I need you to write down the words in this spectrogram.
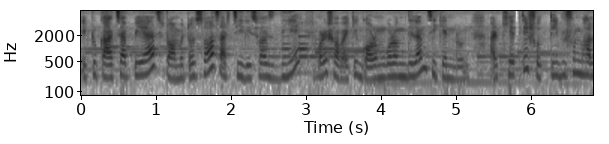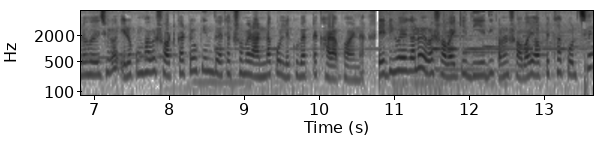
একটু কাঁচা পেঁয়াজ, টমেটো সস আর চিলি সস দিয়ে পরে সবাইকে গরম গরম দিলাম চিকেন রোল। আর খেতে সত্যিই ভীষণ ভালো হয়েছিল। এরকমভাবে শর্টকাটেও কিন্তু এক এক সময় রান্না করলে খুব একটা খারাপ হয় না। রেডি হয়ে গেল, এবার সবাইকে দিয়ে দিই, কারণ সবাই অপেক্ষা করছে।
